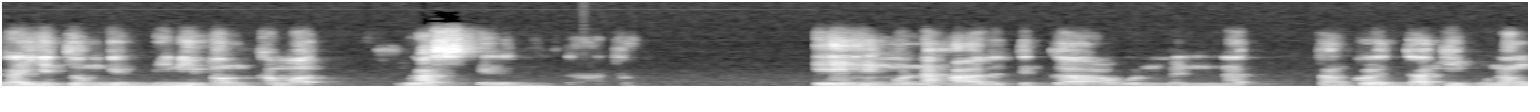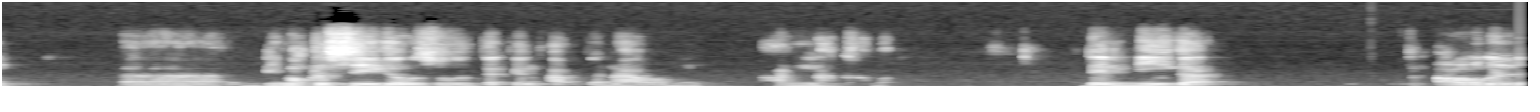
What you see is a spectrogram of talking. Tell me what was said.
රයිතුන්ගේ මිනිවංකම හුරස් එළමුන් දාතන්. එහෙන් ඔන්න හාලතික්ගා අවුන් මෙන්න තංකොල දකි බුණන් ඩිමොක්‍රසීග උසූල්තකෙන් හක්ගනාවමු අන්නකම දෙ මීගා අවගඩ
